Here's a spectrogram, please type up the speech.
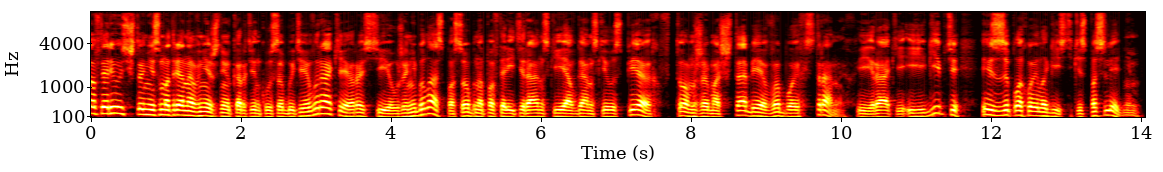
Повторюсь, что несмотря на внешнюю картинку событий в Ираке, Россия уже не была способна повторить иранский и афганский успех в том же масштабе в обоих странах, и Ираке, и Египте, из-за плохой логистики с последним.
